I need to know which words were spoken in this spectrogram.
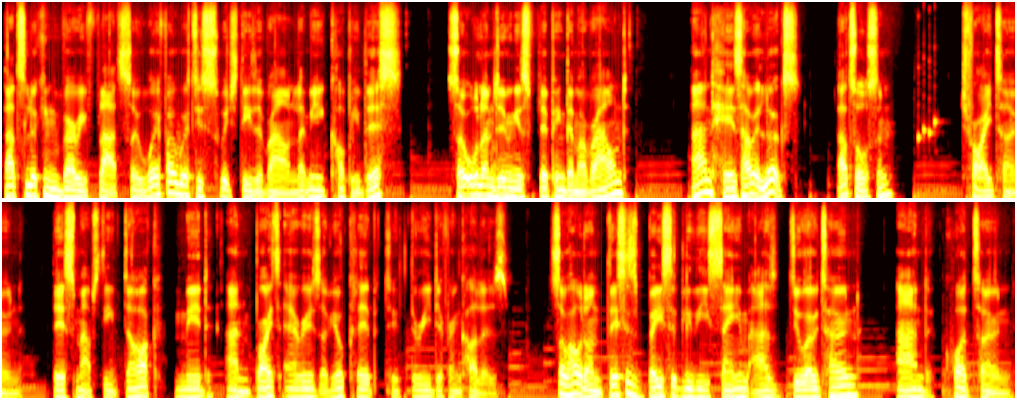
That's looking very flat. So what if I were to switch these around? Let me copy this so all I'm doing is flipping them around. And here's how it looks. That's awesome. Tritone. This maps the dark, mid, and bright areas of your clip to three different colors. So hold on, this is basically the same as duotone and quadtone,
